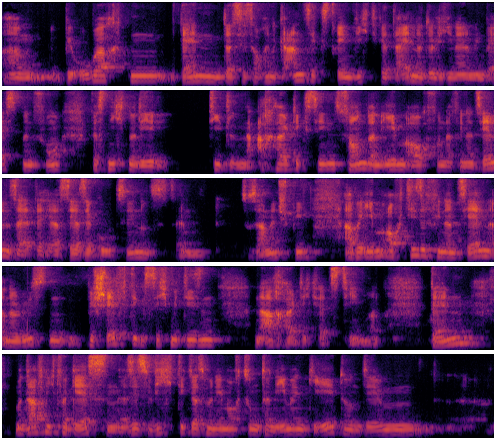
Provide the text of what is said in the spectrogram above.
ähm, beobachten, denn das ist auch ein ganz extrem wichtiger Teil natürlich in einem Investmentfonds, dass nicht nur die Titel nachhaltig sind, sondern eben auch von der finanziellen Seite her sehr, sehr gut sind und ein Zusammenspiel. Aber eben auch diese finanziellen Analysten beschäftigen sich mit diesen Nachhaltigkeitsthemen. Denn man darf nicht vergessen, es ist wichtig, dass man eben auch zu Unternehmen geht und eben äh,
